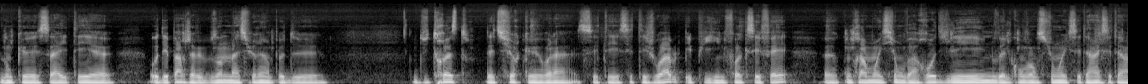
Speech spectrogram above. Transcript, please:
Donc euh, ça a été. Au départ, j'avais besoin de m'assurer un peu de du trust, d'être sûr que voilà, c'était c'était jouable. Et puis une fois que c'est fait, contrairement ici, on va redealer une nouvelle convention, etc., etc.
